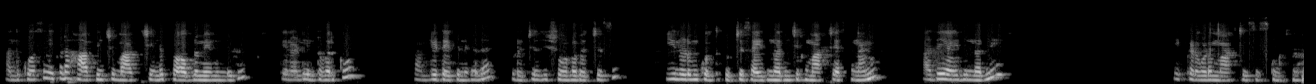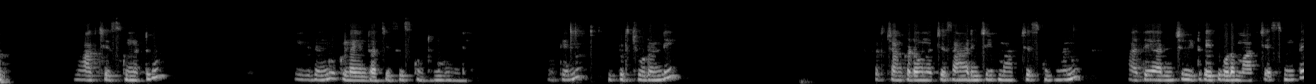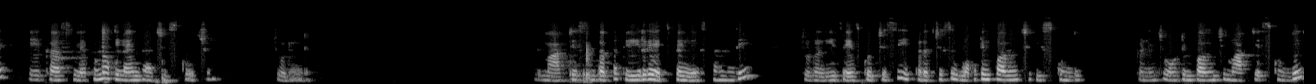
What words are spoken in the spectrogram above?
అందుకోసం ఇక్కడ హాఫ్ ఇంచ్ మార్క్ చేయండి. ప్రాబ్లమ్ ఏముండదు. ఓకేనండి. ఇంతవరకు కంప్లీట్ అయిపోయింది కదా! ఇప్పుడు వచ్చేసి షోల్డర్ వచ్చేసి ఈ నడుము కొలతకొచ్చేసి 5.5 ఇంచుకి మార్క్ చేస్తున్నాను. అదే 5.5ని ఇక్కడ కూడా మార్క్ చేసేసుకుంటున్నాను. మార్క్ చేసుకున్నట్టుగా ఈ విధంగా ఒక లైన్ డ్రా చేసేసుకుంటున్నానండి. ఓకేనా? ఇప్పుడు చూడండి. ఇక్కడ చంక డౌన్ వచ్చేసి 6 ఇంచులకి మార్క్ చేసుకుంటున్నాను. అదే 6 ఇటువైపు కూడా మార్క్ చేసుకుంటే ఏ కాస్ట్ లేకుండా ఒక లైన్ డ్రా చేసుకోవచ్చు. చూడండి. మార్క్ చేసిన తర్వాత క్లియర్‌గా ఎక్స్‌ప్లెయిన్ చేస్తానండి. చూడండి ఈ సైజ్కి వచ్చేసి ఇక్కడ వచ్చేసి ఒకటి పావు నుంచి తీసుకోండి. ఇక్కడ నుంచి ఒకటి పావు నుంచి మార్క్ చేసుకోండి.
